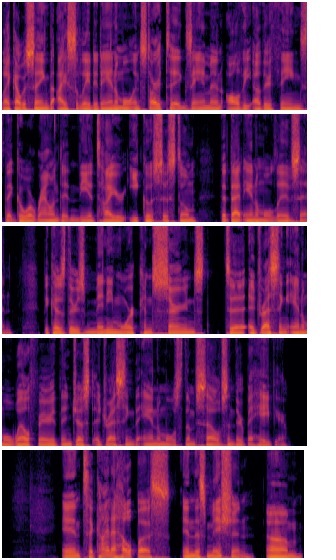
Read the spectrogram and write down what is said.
like I was saying the isolated animal and start to examine all the other things that go around it and the entire ecosystem that that animal lives in. Because there's many more concerns to addressing animal welfare than just addressing the animals themselves and their behavior. And to kind of help us in this mission um,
